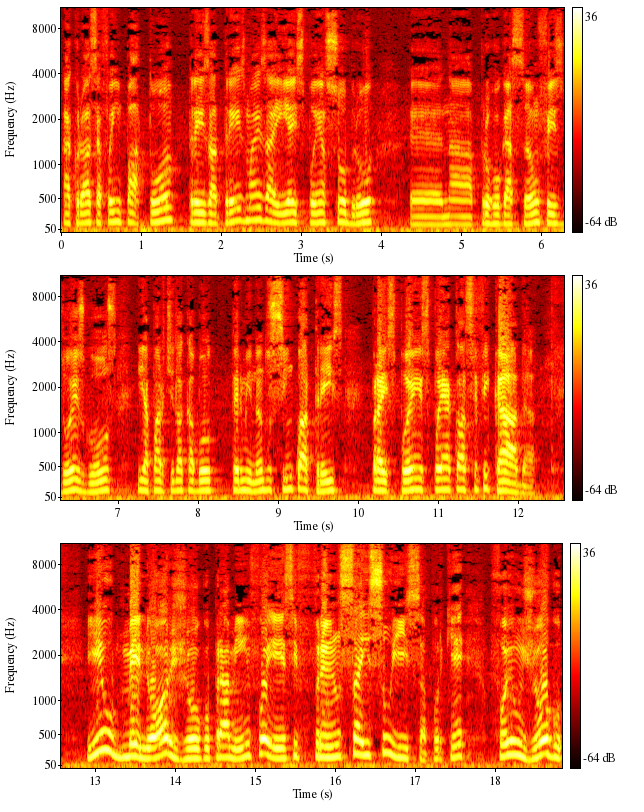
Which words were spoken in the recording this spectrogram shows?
a Croácia foi empatou 3 a 3 mas aí a Espanha sobrou é, na prorrogação, fez dois gols e a partida acabou terminando 5 a 3 para a Espanha, Espanha classificada. E o melhor jogo para mim foi esse França e Suíça, porque foi um jogo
